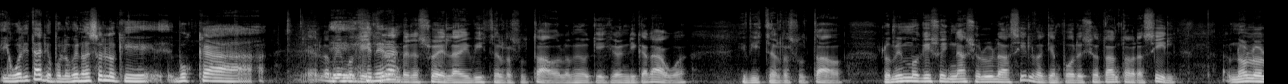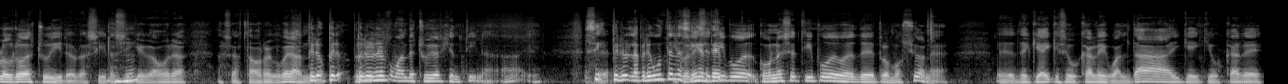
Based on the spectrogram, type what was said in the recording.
igualitario, por lo menos eso es lo que busca. Es lo mismo que generar. en Venezuela y viste el resultado, lo mismo que dijeron en Nicaragua y viste el resultado. Lo mismo que hizo Ignacio Lula da Silva, que empobreció tanto a Brasil. No lo logró destruir a Brasil, así que ahora se ha estado recuperando. Pero, pero, pero, como han destruido Argentina. ¿ah? Sí, pero la pregunta es la siguiente. tipo con ese tipo de promociones. Eh, de que hay que buscar la igualdad y que hay que buscar... Eh,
